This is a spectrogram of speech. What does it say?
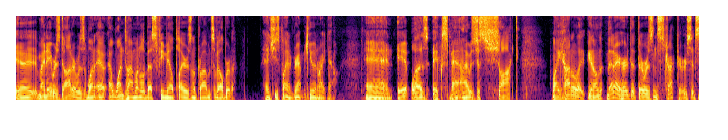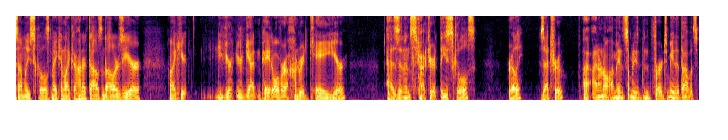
uh, my neighbor's daughter was one at one time one of the best female players in the province of Alberta, and she's playing at Grant MacEwan right now, and it was expan- I was just shocked. Like how do I, you know? Then I heard that there was instructors at some of these schools making like hundred thousand dollars a year. Like you're you're you're getting paid over hundred k a year as an instructor at these schools. Really, is that true? I, I don't know. I mean, somebody inferred to me that that was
